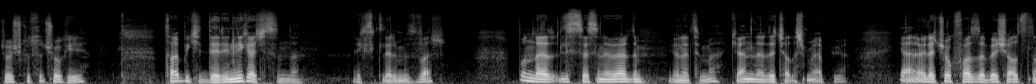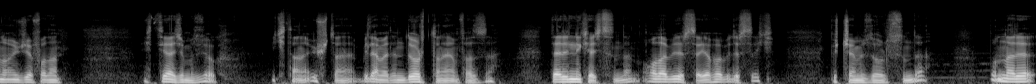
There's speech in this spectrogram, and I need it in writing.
coşkusu çok iyi. Tabii ki derinlik açısından eksiklerimiz var. Bunu da listesini verdim yönetime. Kendileri de çalışma yapıyor. Yani öyle çok fazla 5-6 tane oyuncuya falan ihtiyacımız yok. 2 tane, 3 tane, bilemedin 4 tane en fazla. Derinlik açısından olabilirse, yapabilirsek bütçemiz doğrultusunda bunları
